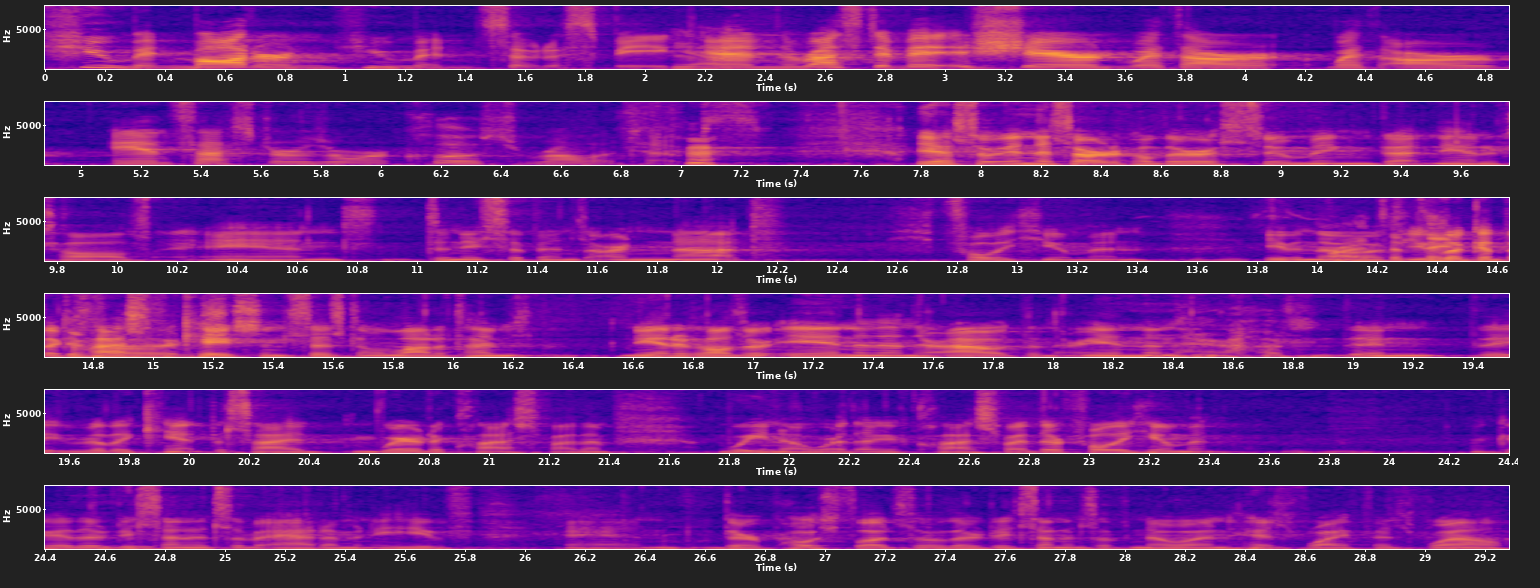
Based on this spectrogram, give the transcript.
human, modern human, so to speak, Yeah. and the rest of it is shared with our with our ancestors or close relatives. Yeah, so in this article, they're assuming that Neanderthals and Denisovans are not fully human, mm-hmm. even though Right, if you look at the diverged. classification system, a lot of times Neanderthals are in and then they're out, then they're in, then they're mm-hmm. out, and they really can't decide where to classify them. We know where they're classified. They're fully human. Okay, they're descendants of Adam and Eve, and they're post-flood, so they're descendants of Noah and his wife as well.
